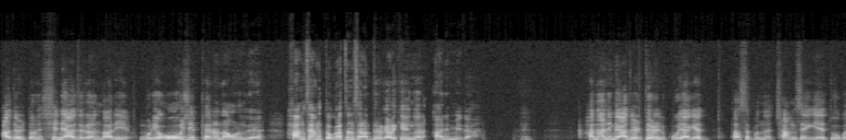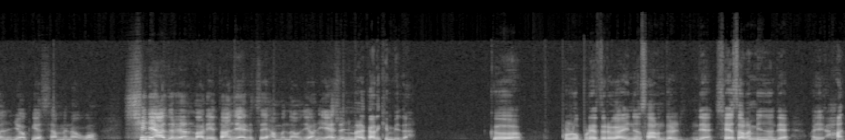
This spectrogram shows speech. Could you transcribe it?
아들 또는 신의 아들이라는 말이 무려 50회나 나오는데 항상 똑같은 사람들을 가리키는 건 아닙니다. 예? 하나님의 아들들 구약에 다섯 번, 창세기에 두 번, 욥기에서 한 번 나오고 신의 아들이라는 말이 다니엘서에 한 번 나오는데 이건 예수님을 가리킵니다. 그 풀무불에 들어가 있는 사람들인데 세 사람이 있는데 한,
